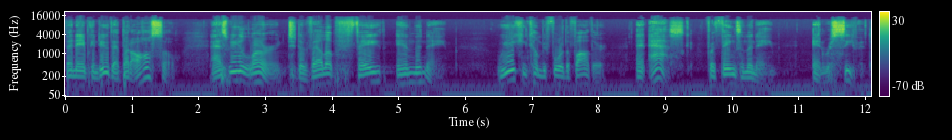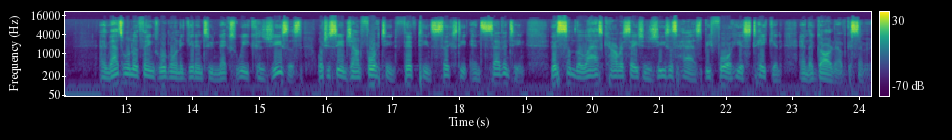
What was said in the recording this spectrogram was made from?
the name can do that, but also as we learn to develop faith in the name, we can come before the Father and ask for things in the name and receive it. And that's one of the things we're going to get into next week because Jesus, what you see in John 14, 15, 16, and 17, this is some of the last conversations Jesus has before he is taken in the Garden of Gethsemane.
